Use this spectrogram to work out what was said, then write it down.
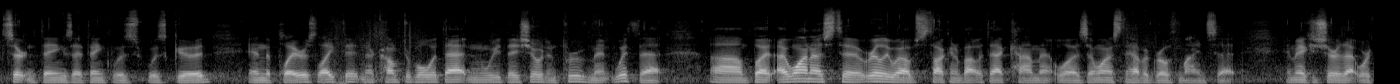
certain things, I think was was good, and the players liked it and they're comfortable with that, and we they showed improvement with that. Um, but I want us to really what I was talking about with that comment was I want us to have a growth mindset and making sure that we're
